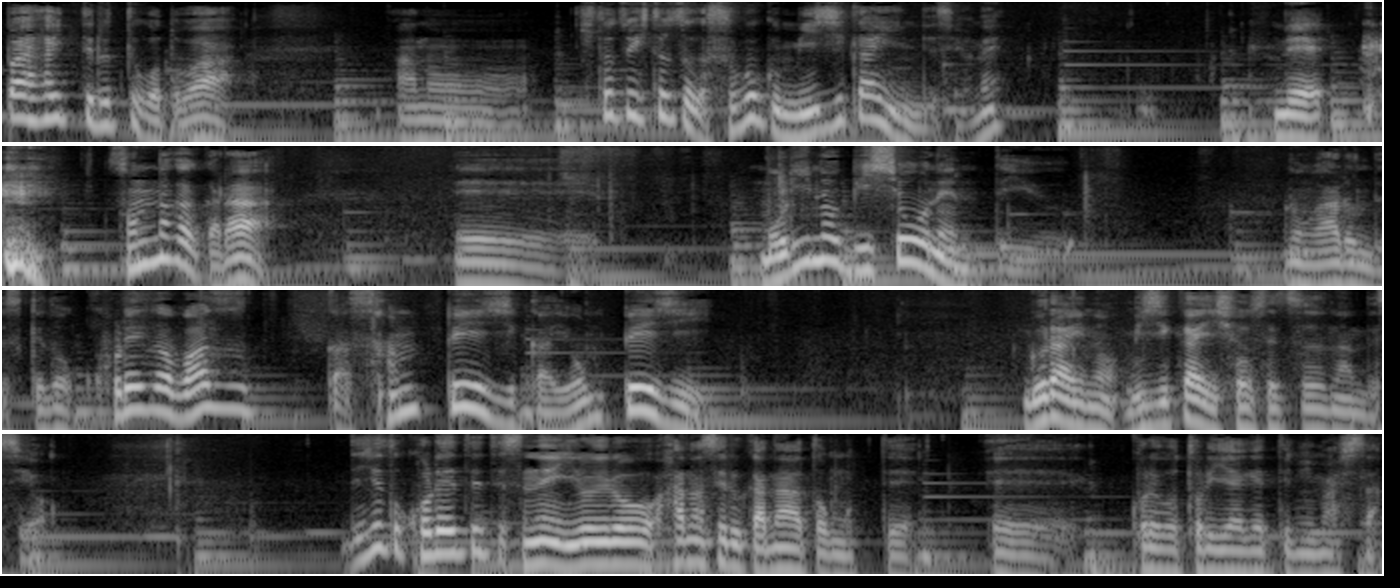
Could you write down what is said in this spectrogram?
ぱい入ってるってことはあの一つ一つがすごく短いんですよね。で その中からえー、森の美少年っていうのがあるんですけどこれがわずか3ページか4ページぐらいの短い小説なんですよ。でちょっとこれでですねいろいろ話せるかなと思って、えー、これを取り上げてみました。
